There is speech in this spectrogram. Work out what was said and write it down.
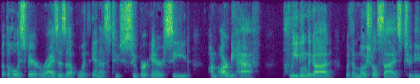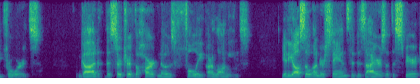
But the Holy Spirit rises up within us to super intercede on our behalf, pleading to God with emotional sighs too deep for words. God, the searcher of the heart, knows fully our longings Yet he also understands the desires of the Spirit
